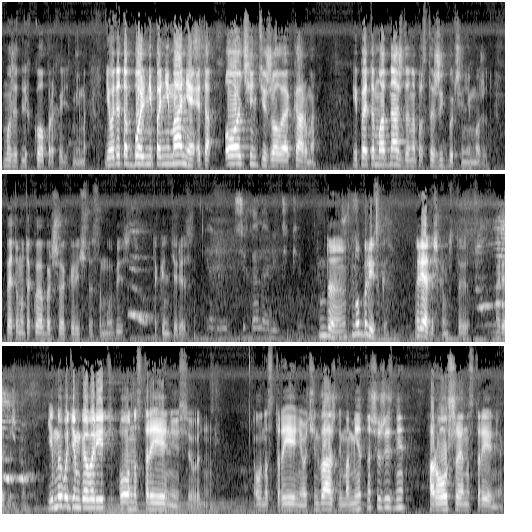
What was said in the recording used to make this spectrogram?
Может легко проходить мимо. И вот эта боль непонимания это очень тяжёлая карма. И поэтому однажды она просто жить больше не может. Поэтому такое большое количество самоубийств. Так интересно. Я думаю, психоаналитики. Да, ну близко. Рядышком стоит. Рядышком. И мы будем говорить о настроении сегодня. О настроении очень важный момент в нашей жизни хорошее настроение.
